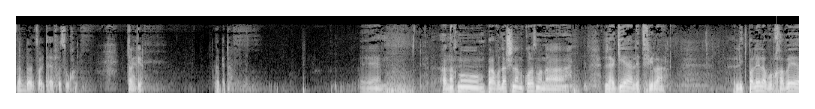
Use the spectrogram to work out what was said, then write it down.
Dann, dann sollte er versuchen. Danke. Na bitte. Ähm. אנחנו בעבודה שלנו כל הזמן להגיע לתפילה. להתפלל עבור חבר,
